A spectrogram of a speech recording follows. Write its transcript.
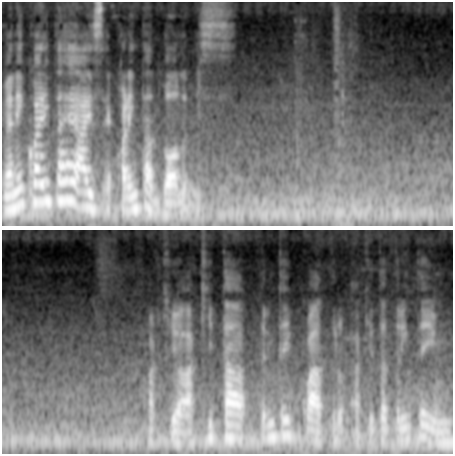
Não é nem 40 reais, é 40 dólares. Aqui, ó. Aqui tá 34, aqui tá 31.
